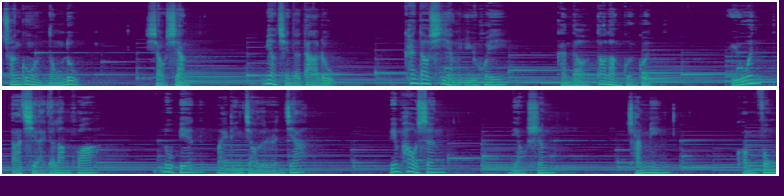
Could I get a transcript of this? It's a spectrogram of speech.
穿过农路、小巷、庙前的大路，看到夕阳余晖，看到大浪滚滚，余温打起来的浪花。路边卖菱角的人家，鞭炮声、鸟声、蝉鸣、狂风，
